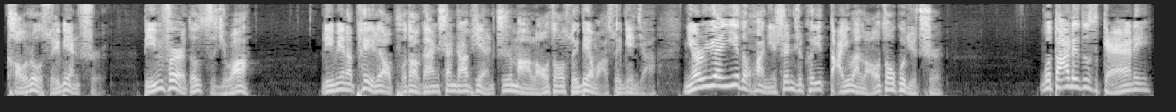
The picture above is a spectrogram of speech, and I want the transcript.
烤肉随便吃，饼粉都自己挖。里面的配料：葡萄干、山楂片、芝麻、醪糟，随便挖随便夹。你要是愿意的话，你甚至可以打一碗醪糟过去吃。我打的都是干的，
